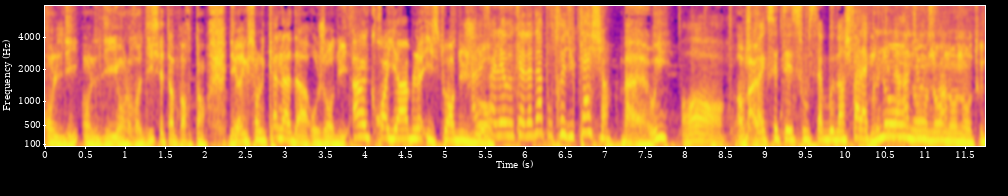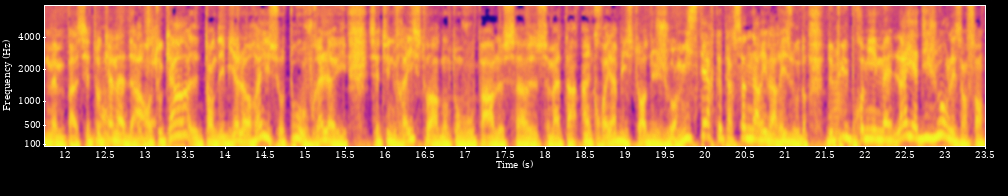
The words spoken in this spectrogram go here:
On le dit, on le dit, on le redit, c'est important. Direction le Canada aujourd'hui. Incroyable histoire du Ah, il jour. fallait au Canada pour trouver du cash? Bah oui. Oh, Oh, je bah. croyais que c'était sous le sabot d'un cheval à côté de la Non, radio. non, tu non, vois. non, non, tout de même pas. C'est au Canada. En tout cas, tendez bien l'oreille, surtout ouvrez l'œil. C'est une vraie histoire dont on vous parle ça, ce matin. Incroyable histoire du jour. Mystère que personne n'arrive à résoudre. Depuis le 1er mai, là, il y a 10 jours, les enfants,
